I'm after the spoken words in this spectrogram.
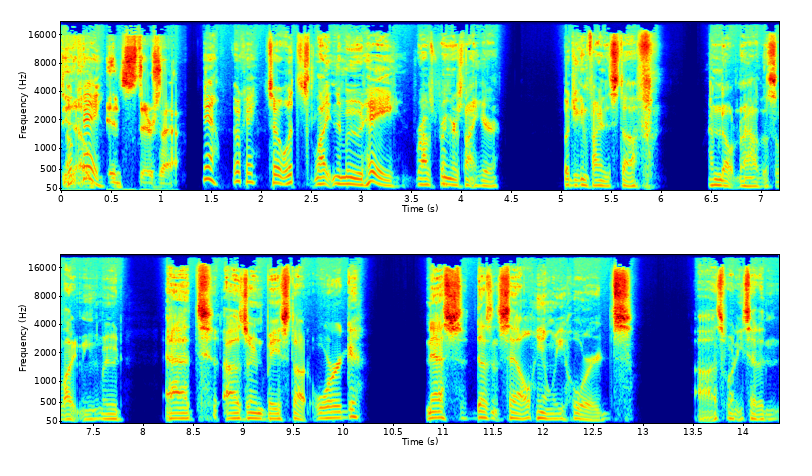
you Okay. know, it's there's that. Yeah. Okay. So let's lighten the mood. Hey, Rob Springer's not here, but you can find his stuff. I don't know how this is lightening the mood at uh, zonebase.org. Ness doesn't sell, he only hoards. Uh, that's what he said in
